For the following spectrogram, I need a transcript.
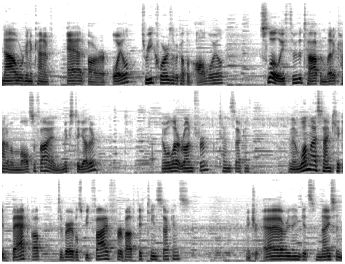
Now we're gonna kind of add our oil, three quarters of a cup of olive oil, slowly through the top and let it kind of emulsify and mix together. And we'll let it run for 10 seconds. And then one last time, kick it back up to variable speed five for about 15 seconds. Make sure everything gets nice and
